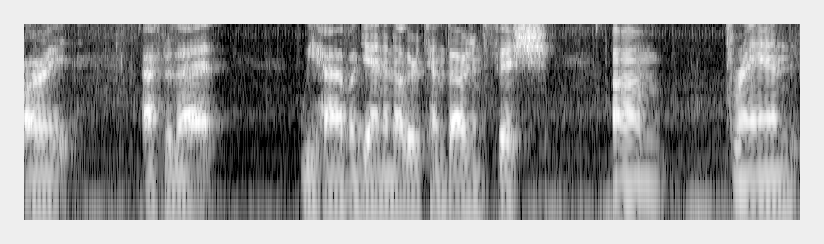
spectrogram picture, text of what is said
Alright, after that, we have again another 10,000 fish um, brand,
